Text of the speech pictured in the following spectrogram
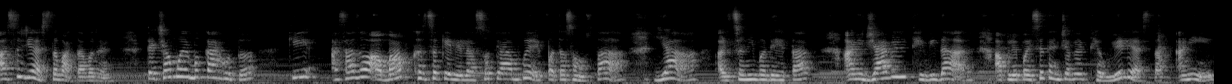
असं जे असतं वातावरण. त्याच्यामुळे मग काय होतं की असा जो अबाब खर्च केलेला असतो त्यामुळे पतसंस्था या अडचणीमध्ये येतात आणि ज्यावेळी ठेवीदार आपले पैसे त्यांच्याकडे ठेवलेले असतात आणि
